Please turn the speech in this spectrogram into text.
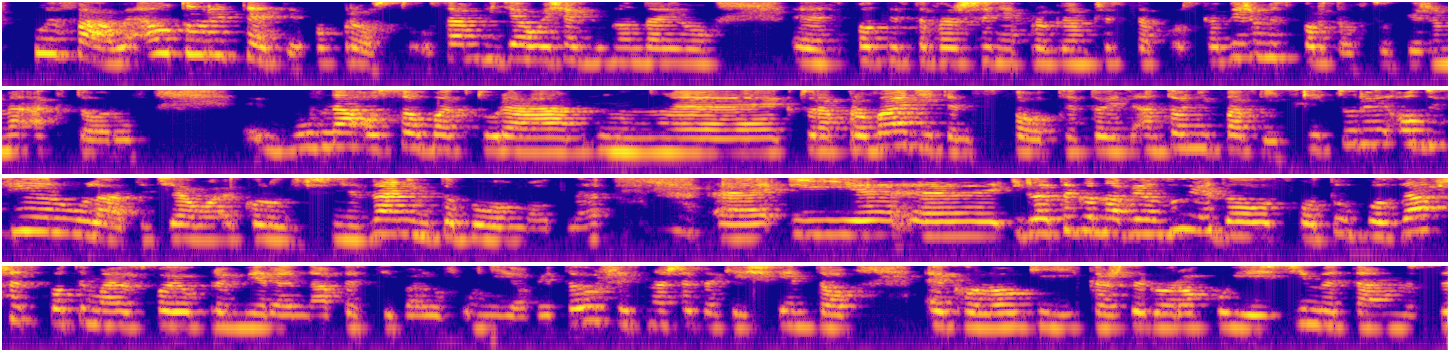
wpływały, autorytety po prostu. Sam widziałeś, jak wyglądają e, spoty Stowarzyszenia Program Czysta Polska. Bierzemy sportowców, bierzemy aktorów. Główna osoba, która mm, e, która prowadzi ten spot, to jest Antoni Pawlicki, który od wielu lat działa ekologicznie, zanim to było modne. E, I, i dlatego nawiązuję do spotów, bo zawsze spoty mają swoją premierę na festiwalu w. To już jest nasze takie święto ekologii. Każdego roku jeździmy tam z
